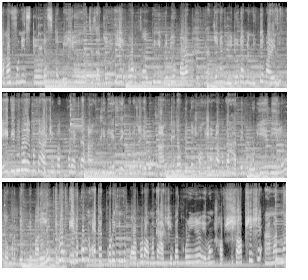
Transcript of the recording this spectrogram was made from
আমার ফোনে স্টোরেজটা বেশি হয়ে যাচ্ছে, যার জন্য এর ওর ফোন থেকে ভিডিও করা, তার জন্য ভিডিওটা আমি নিতে পারিনি। এই দিদি ভাই আমাকে আশীর্বাদ করে একটা আংটি দিয়েছে দেখতে পাচ্ছ, এবং আংটিটাও কিন্তু সঙ্গে সঙ্গে আমাকে হাতে পরিয়ে দিল, তোমরা দেখতে পারলে। এবং এরকম এক এক করে কিন্তু পরপর আমাকে আশীর্বাদ করে নিল, এবং সব সবশেষে আমার মা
